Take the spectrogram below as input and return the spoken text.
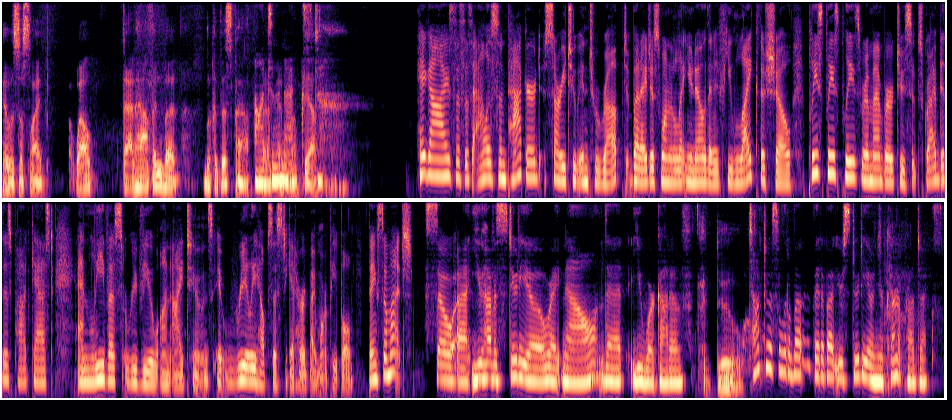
It was just like, well, that happened, but look at this path. On to the next. Yeah. Hey guys, this is Allison Packard. Sorry to interrupt, but I just wanted to let you know that if you like the show, please, please, please remember to subscribe to this podcast and leave us a review on iTunes. It really helps us to get heard by more people. Thanks so much. So uh, you have a studio right now that you work out of. I do. Talk to us a little bit, bit about your studio and your current projects.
